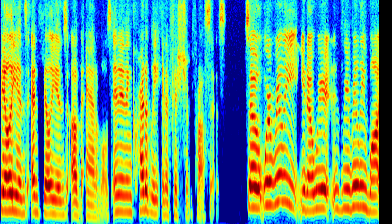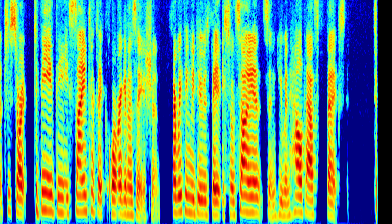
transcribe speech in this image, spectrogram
billions and billions of animals in an incredibly inefficient process. So we're really, you know, we we really want to start to be the scientific organization. Everything we do is based on science and human health aspects to,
